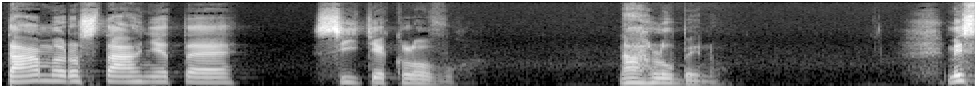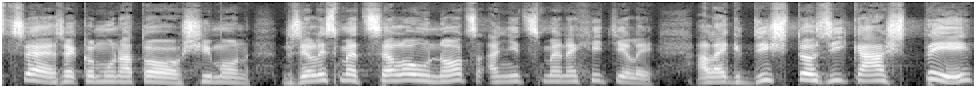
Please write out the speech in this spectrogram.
Tam roztáhněte sítě klovu. Na hlubinu. Mistře, řekl mu na to Šimon, dřeli jsme celou noc a nic jsme nechytili, ale když to říkáš ty,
